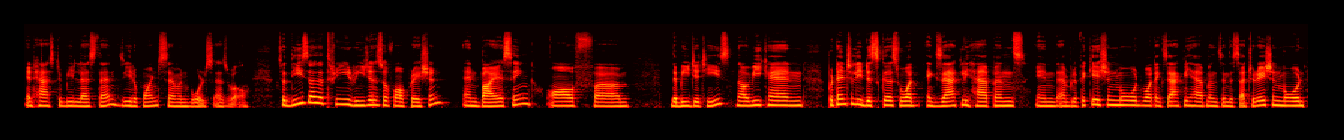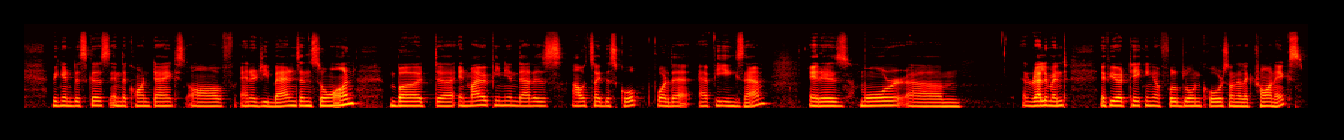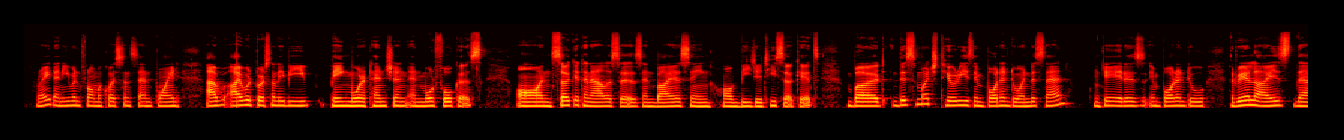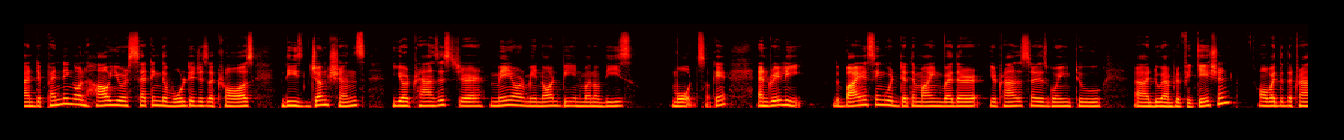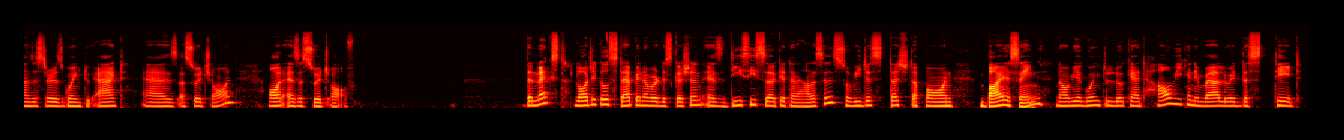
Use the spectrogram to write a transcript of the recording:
it has to be less than 0.7 volts as well. So these are the three regions of operation and biasing of um, the BJTs. Now we can potentially discuss what exactly happens in the amplification mode, what exactly happens in the saturation mode. We can discuss in the context of energy bands and so on. But uh, in my opinion, that is outside the scope for the FE exam. It is more um, relevant if you're taking a full-blown course on electronics right? And even from a question standpoint I, would personally be paying more attention and more focus on circuit analysis and biasing of BJT circuits. But this much theory is important to understand okay it is important to realize that depending on how you're setting the voltages across these junctions your transistor may or may not be in one of these modes okay and really the biasing would determine whether your transistor is going to uh, do amplification or whether the transistor is going to act as a switch on or as a switch off. The next logical step in our discussion is DC circuit analysis. So we just touched upon biasing. Now we are going to look at how we can evaluate the state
